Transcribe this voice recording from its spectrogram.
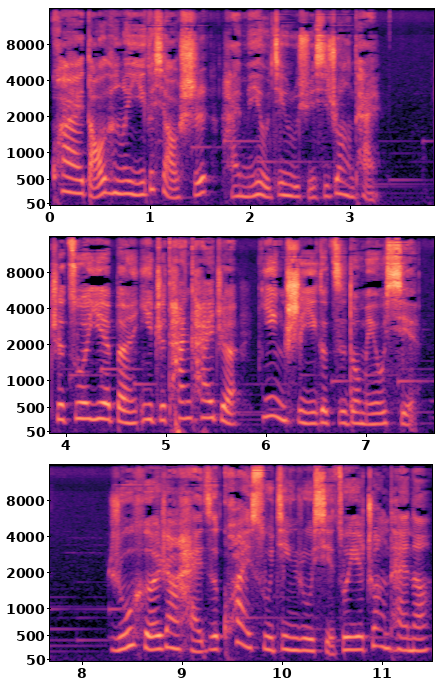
快倒腾了一个小时，还没有进入学习状态。这作业本一直摊开着，硬是一个字都没有写。如何让孩子快速进入写作业状态呢？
